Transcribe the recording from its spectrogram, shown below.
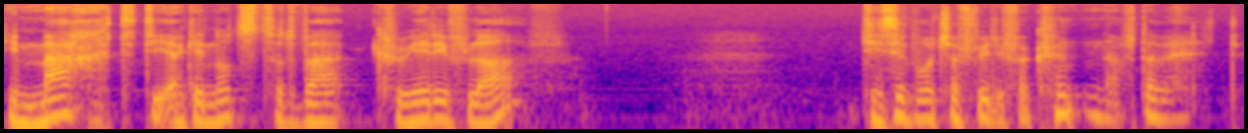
die Macht, die er genutzt hat, war Creative Love. Diese Botschaft will ich verkünden auf der Welt.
